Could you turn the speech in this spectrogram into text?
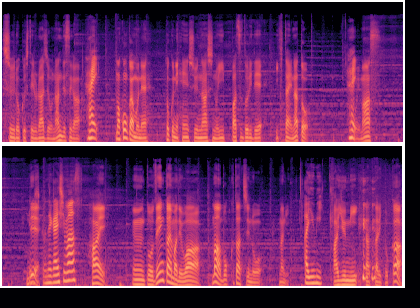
収録しているラジオなんですが、はい。まあ、今回もね特に編集なしの一発撮りでいきたいなとはい思います。よろでお願いします。はい。うんと前回まではまあ僕たちの何？歩み。歩みだったりとか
